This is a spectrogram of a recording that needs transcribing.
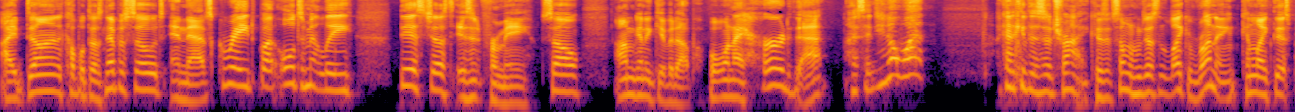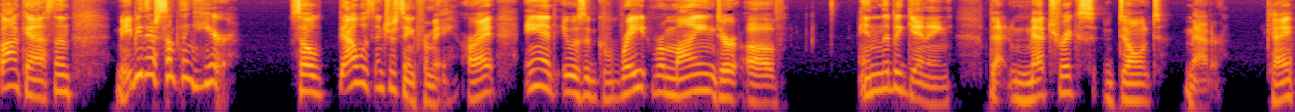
I'd done a couple dozen episodes and that's great, but ultimately, this just isn't for me. So I'm going to give it up. But when I heard that, I said, you know what? I got to give this a try because if someone who doesn't like running can like this podcast, then maybe there's something here. So that was interesting for me. All right. And it was a great reminder of in the beginning that metrics don't matter. Okay.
